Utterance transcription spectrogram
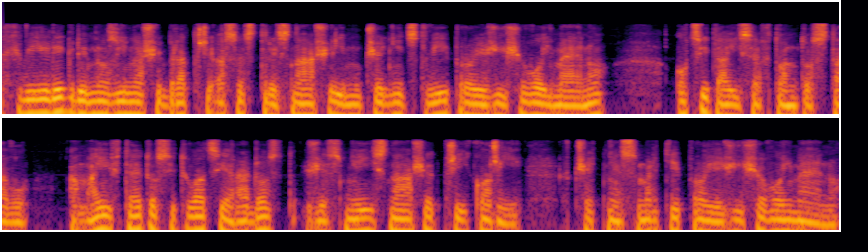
chvíli, kdy mnozí naši bratři a sestry snášejí mučednictví pro Ježíšovo jméno, ocitají se v tomto stavu a mají v této situaci radost, že smějí snášet příkoří, včetně smrti pro Ježíšovo jméno.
